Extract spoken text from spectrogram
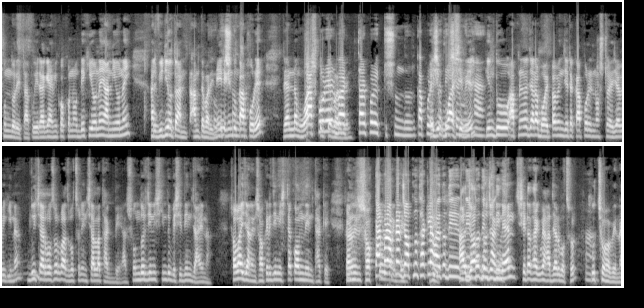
সুন্দর এটা আপু। এর আগে আমি কখনো দেখিও নাই আনিও নাই আর ভিডিও তো আনতে পারিনি এটা কিন্তু কাপড়ের র্যান্ডম ওয়াশ করতে পারবেন। তারপর একটু সুন্দর। কাপড়ের সাথে ওয়াশেবল হ্যাঁ। কিন্তু আপনারা যারা ভয় পাবেন যেটা কাপড়ে নষ্ট হয়ে যাবে কিনা দুই চার বছর পাঁচ বছর ইনশাআল্লাহ থাকবে। আর সুন্দর জিনিস কিন্তু বেশি দিন যায় না। সবাই জানেন শখের জিনিসটা কম দিন থাকে। কারণ এটা শখ তারপর আপনার যত্ন থাকলে হয়তো আর যত্ন যদি নেন সেটা থাকবে হাজার বছর উচ্চ হবে না।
